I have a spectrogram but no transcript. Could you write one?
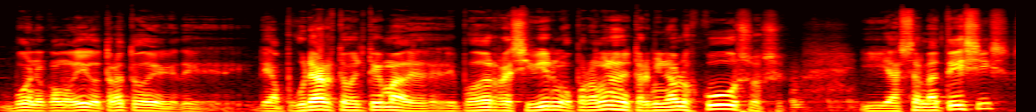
bueno, como digo, trato de, apurar todo el tema de, poder recibirme, o por lo menos de terminar los cursos y hacer la tesis.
